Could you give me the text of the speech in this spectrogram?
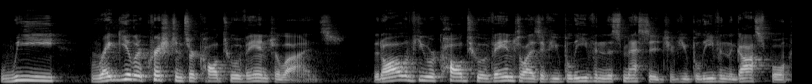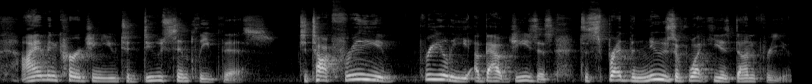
we regular Christians are called to evangelize, that all of you are called to evangelize if you believe in this message, if you believe in the gospel, I am encouraging you to do simply this to talk freely, freely about Jesus, to spread the news of what he has done for you.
